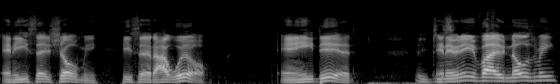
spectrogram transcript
and he said, "Show me," he said, "I will," and he did. He just- and if anybody knows me,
